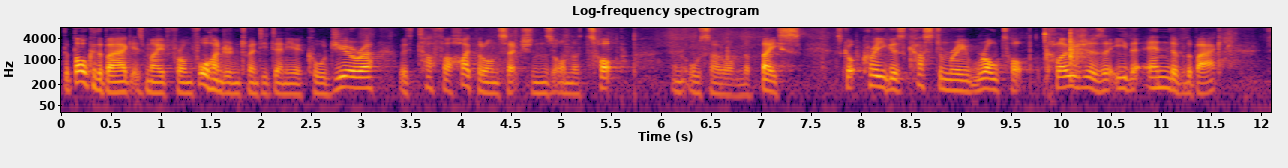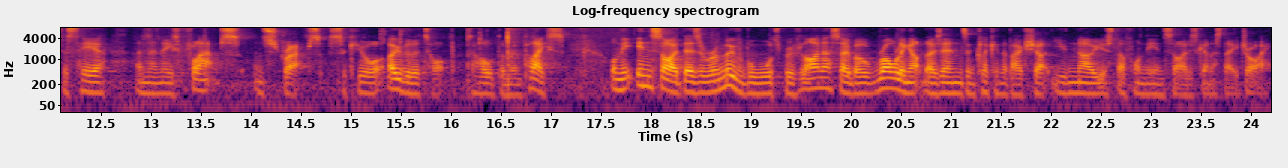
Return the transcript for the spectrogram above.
The bulk of the bag is made from 420 denier Cordura with tougher Hypalon sections on the top and also on the base. It's got Kriega's customary roll top closures at either end of the bag, just here, and then these flaps and straps secure over the top to hold them in place. On the inside, there's a removable waterproof liner, so by rolling up those ends and clicking the bag shut, you know your stuff on the inside is going to stay dry.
